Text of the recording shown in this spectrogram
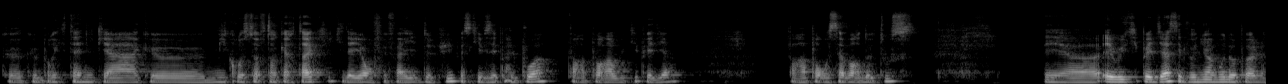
que, que Britannica, que Microsoft Encarta, qui, qui d'ailleurs ont fait faillite depuis parce qu'ils faisaient pas le poids par rapport à Wikipédia, par rapport au savoir de tous. Euh, et, Wikipédia, c'est devenu un monopole.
